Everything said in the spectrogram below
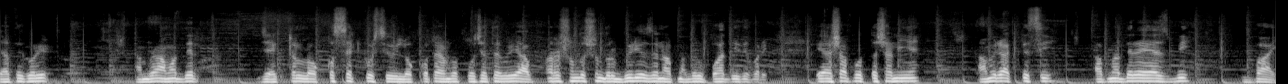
যাতে করে আমরা আমাদের যে একটা লক্ষ্য সেট করছি, ওই লক্ষ্যটা আমরা পৌঁছাতে পারি। আরও সুন্দর সুন্দর ভিডিও যেন আপনাদের উপহার দিতে পারি। এই আশা প্রত্যাশা নিয়ে আমি রাখতেছি। আপনাদের এসবি বাই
